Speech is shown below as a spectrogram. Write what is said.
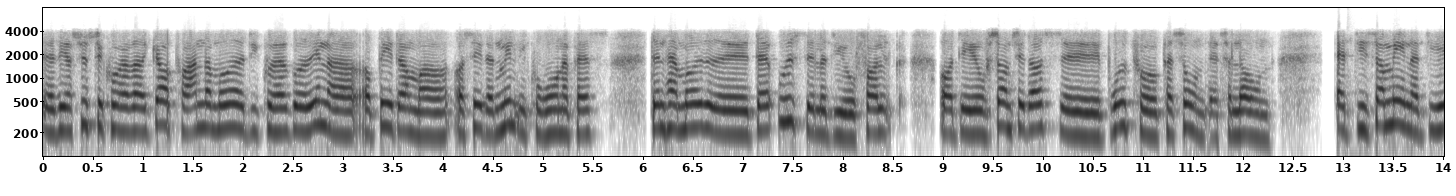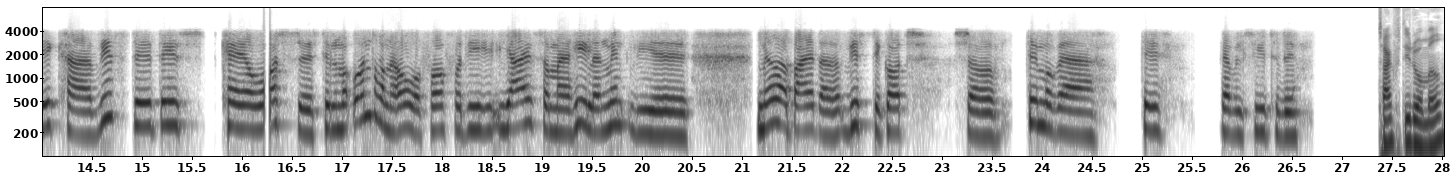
at jeg synes, det kunne have været gjort på andre måder. De kunne have gået ind og, og bedt om at, at se et almindeligt coronapas. Den her måde, øh, der udstiller de jo folk, og det er jo sådan set også øh, brud på persondataloven. At de så mener, at de ikke har vidst det, det kan jeg jo også øh, stille mig undrende over for, fordi jeg, som er helt almindelig øh, medarbejder, vidste det godt. Så det må være det, jeg vil sige til det. Tak fordi du var med.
